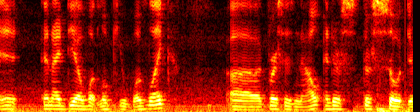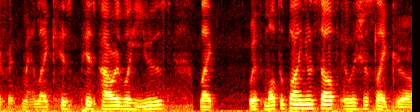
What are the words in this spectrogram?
a, an idea of what Loki was like, uh, versus now, and they're they're so different, man. Like his his powers, what he used, like with multiplying himself, it was just like Yeah.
